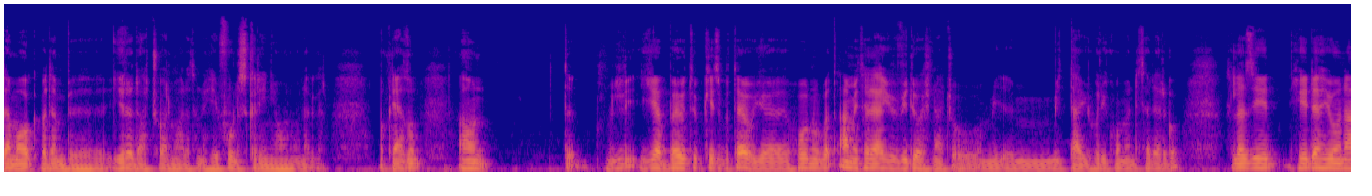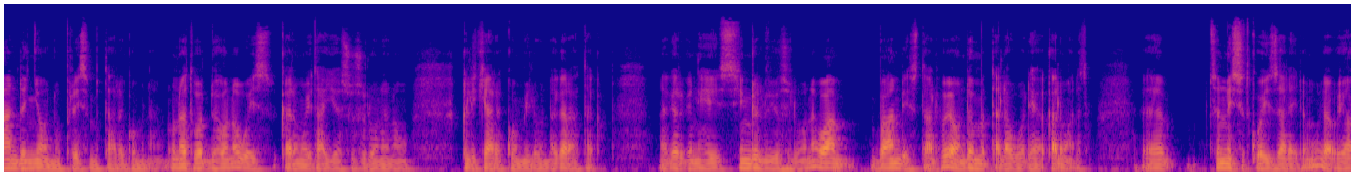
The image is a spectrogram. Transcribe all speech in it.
ለማወቅ በደንብ ይረዳቸዋል ማለት ነው ይሄ full screen የሆነው ነገር። ምክንያቱም አሁን በዩቱብ case ብታየው የሆኑ በጣም የተለያዩ ቪዲዮዎች ናቸው የሚታዩ recommend ተደርገው። ስለዚህ ሄደህ የሆነ አንደኛውን ነው ፕሬስ የምታደርገው ምናምን እውነት ወደ ሆነው ወይስ ቀድሞ የታየ እሱ ስለሆነ ነው click ያደረግከው የሚለውን ነገር አታውቅም ነገር ግን ይሄ single view ስለሆነ በአንዴ ስታልፈው ያው እንደምጠላው ወዲያው ያውቃል ማለት ነው። ትንሽ ስትቆይ እዛ ላይ ደግሞ ያ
